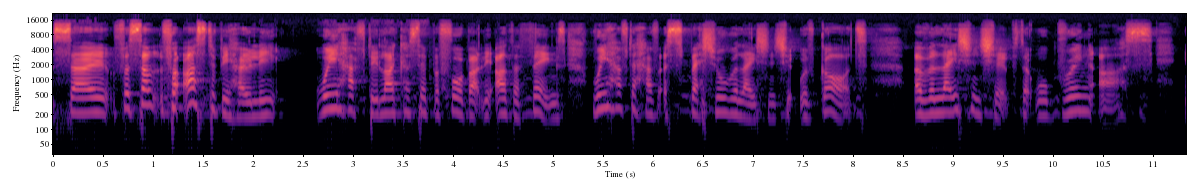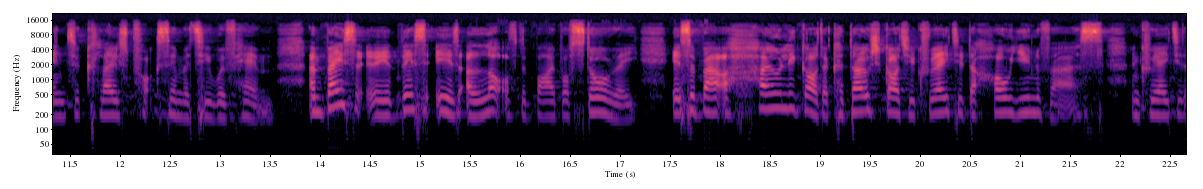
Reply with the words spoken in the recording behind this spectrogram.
so for some, for us to be holy, we have to, like I said before about the other things, we have to have a special relationship with God, a relationship that will bring us into close proximity with Him. And basically, this is a lot of the Bible story. It's about a holy God, a Kadosh God who created the whole universe and created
